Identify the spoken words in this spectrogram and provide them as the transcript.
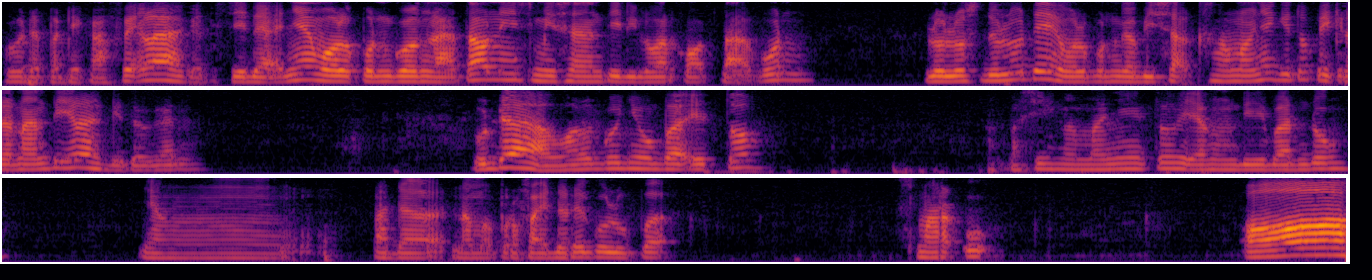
gue dapat di kafe lah gitu setidaknya walaupun gue nggak tahu nih misal nanti di luar kota pun lulus dulu deh walaupun nggak bisa ke sananya gitu pikiran nanti lah gitu kan udah awal gue nyoba itu apa sih namanya itu yang di Bandung yang ada nama providernya gue lupa Smart U Oh.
